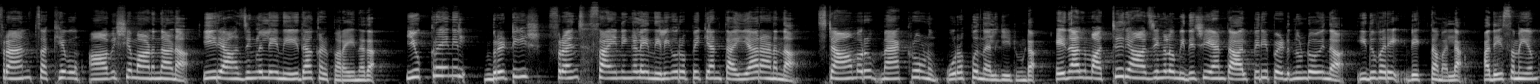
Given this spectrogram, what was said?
ഫ്രാൻസ് സഖ്യവും ആവശ്യമാണെന്നാണ് ഈ രാജ്യങ്ങളിലെ നേതാക്കൾ പറയുന്നത്. യുക്രൈനിൽ ബ്രിട്ടീഷ് ഫ്രഞ്ച് സൈന്യങ്ങളെ നിലയുറപ്പിക്കാൻ തയ്യാറാണെന്ന് സ്റ്റാമറും മാക്രോണും ഉറപ്പ് നൽകിയിട്ടുണ്ട്. എന്നാൽ മറ്റ് രാജ്യങ്ങളും ഇത് ചെയ്യാൻ താൽപര്യപ്പെടുന്നുണ്ടോ എന്ന് ഇതുവരെ വ്യക്തമല്ല. അതേസമയം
